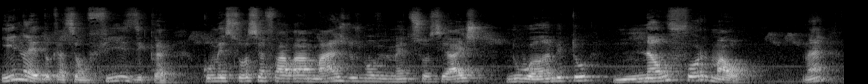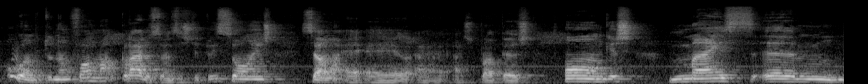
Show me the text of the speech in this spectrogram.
E na educação física começou-se a falar mais dos movimentos sociais no âmbito não formal. Né? O âmbito não formal, claro, são as instituições, são é, é, as próprias ONGs, mas hum,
